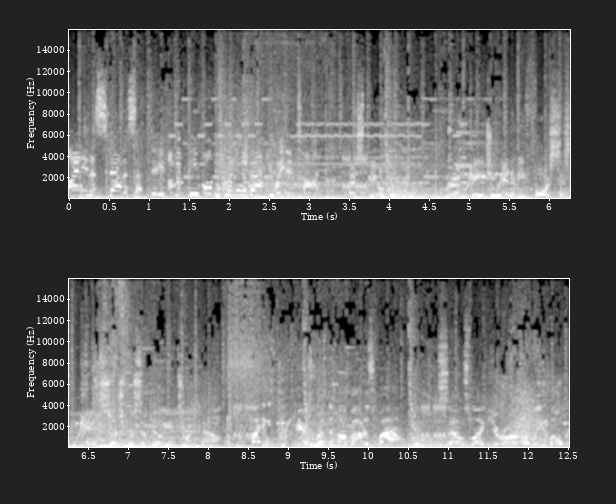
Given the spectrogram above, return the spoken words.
I need a status update on the people who couldn't evacuate in time. SBO, we're engaging enemy forces and can't search for civilians right now. Fighting a few fears for us to help out as well. Sounds like you're our only hope,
